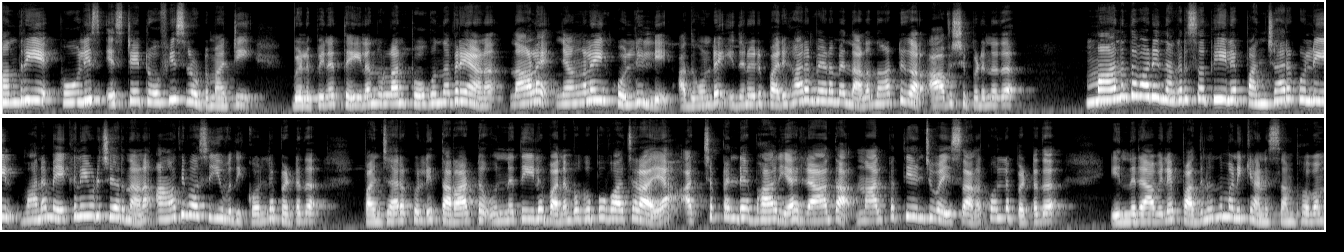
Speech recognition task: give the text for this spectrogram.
മന്ത്രിയെ പോലീസ് എസ്റ്റേറ്റ് ഓഫീസിലോട്ട് മാറ്റി. വെളുപ്പിന് തേയില നുള്ളാൻ പോകുന്നവരെയാണ് നാളെ ഞങ്ങളെയും കൊല്ലില്ലേ? അതുകൊണ്ട് ഇതിനൊരു പരിഹാരം വേണമെന്നാണ് നാട്ടുകാർ ആവശ്യപ്പെടുന്നത്. മാനന്തവാടി നഗരസഭയിലെ പഞ്ചാരക്കൊല്ലിയിൽ വനമേഖലയോട് ചേർന്നാണ് ആദിവാസി യുവതി കൊല്ലപ്പെട്ടത്. പഞ്ചാരക്കൊല്ലി തറാട്ട് ഉന്നതിയിലെ വനംവകുപ്പ് വാച്ചറായ അച്ചപ്പന്റെ ഭാര്യ രാധ നാൽപ്പത്തിയഞ്ച് വയസ്സാണ് കൊല്ലപ്പെട്ടത്. ഇന്ന് രാവിലെ പതിനൊന്ന് മണിക്കാണ് സംഭവം.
